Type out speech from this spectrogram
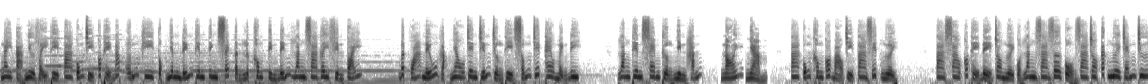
Ngay cả như vậy thì ta cũng chỉ có thể đáp ứng khi tộc nhân đến thiên tinh sẽ tận lực không tìm đến lăng gia gây phiền toái. Bất quá nếu gặp nhau trên chiến trường thì sống chết theo mệnh đi. Lăng thiên xem thường nhìn hắn, Nói nhảm ta cũng không có bảo chỉ ta giết người. Ta sao có thể để cho người của lăng gia dơ cổ ra cho các ngươi chém chứ?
